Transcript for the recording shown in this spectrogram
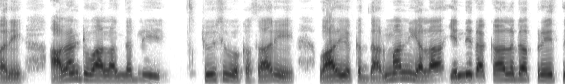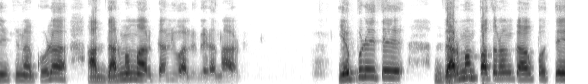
మరి అలాంటి వాళ్ళందరినీ చూసి ఒకసారి వారి యొక్క ధర్మాన్ని ఎలా ఎన్ని రకాలుగా ప్రయత్నించినా కూడా ఆ ధర్మ మార్గాన్ని వాళ్ళు విడనాడు. ఎప్పుడైతే ధర్మం పతనం కాకపోతే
